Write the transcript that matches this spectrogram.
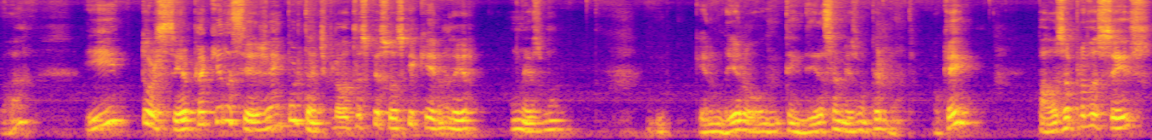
tá? e torcer para que ela seja importante para outras pessoas que queiram ler o mesmo, queiram ler ou entender essa mesma pergunta. Ok? Pausa para vocês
